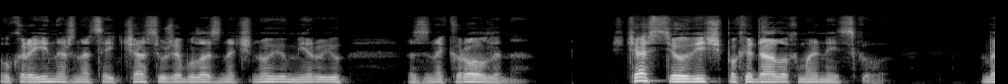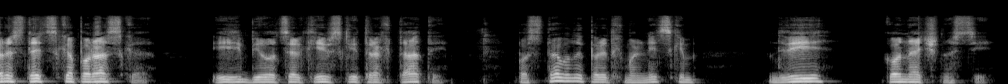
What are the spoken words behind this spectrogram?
Україна ж на цей час уже була значною мірою знекровлена. Щастя у віч покидало Хмельницького. Берестецька поразка і білоцерківські трактати поставили перед Хмельницьким дві конечності.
